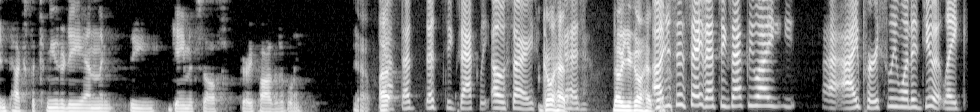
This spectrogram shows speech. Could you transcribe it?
impacts the community and the, the game itself very positively. Yeah. Yeah, Uh, that's that's exactly. Oh, sorry. go ahead. Go ahead. No, you go ahead. I was just gonna say that's exactly why I I personally want to do it. Like,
